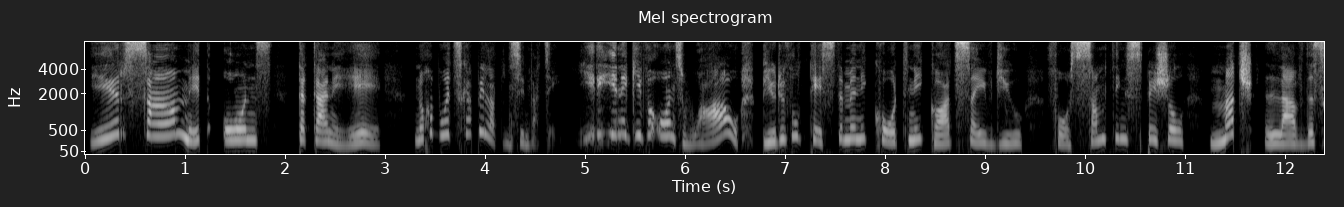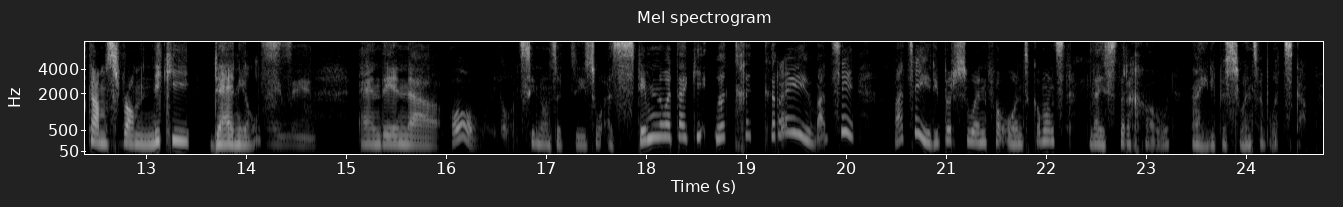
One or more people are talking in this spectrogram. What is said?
hier saam met ons te kan hê. Nog 'n boodskapie laat ons sien wat sê. Hierdie enetjie vir ons. Wow, beautiful testimony Courtney, God saved you for something special. Much love. This comes from Nikki Daniels. Amen. And then uh oh, ons sien ons het so 'n stemnotetjie ook gekry. Wat sê wat sê hierdie persoon vir ons? Kom ons luister gou na hierdie persoon se boodskap.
